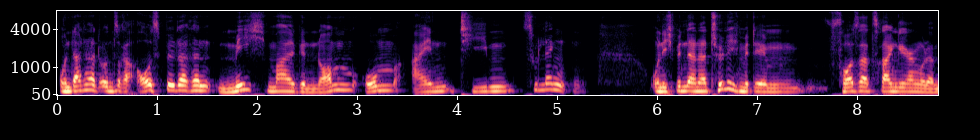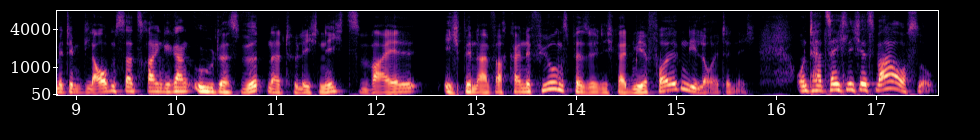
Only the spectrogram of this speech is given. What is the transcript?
Und dann hat unsere Ausbilderin mich mal genommen, um ein Team zu lenken. Und ich bin da natürlich mit dem Vorsatz reingegangen oder mit dem Glaubenssatz reingegangen, uh, das wird natürlich nichts, weil ich bin einfach keine Führungspersönlichkeit, mir folgen die Leute nicht. Und tatsächlich, es war auch so.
